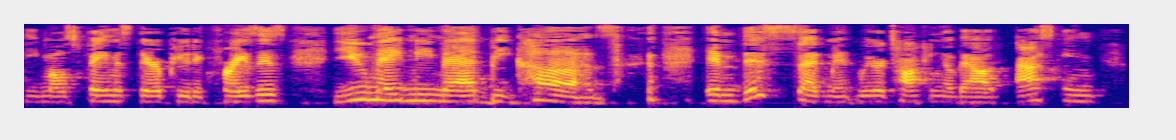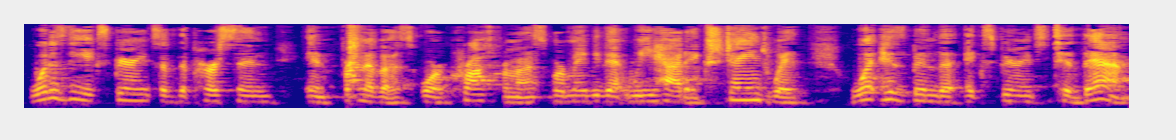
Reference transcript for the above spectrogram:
the most famous therapeutic phrases. You made me mad because. In this segment, we are talking about asking what is the experience of the person in front of us or across from us, or maybe that we had exchange with? What has been the experience to them?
